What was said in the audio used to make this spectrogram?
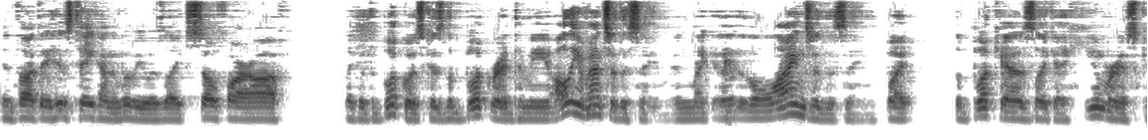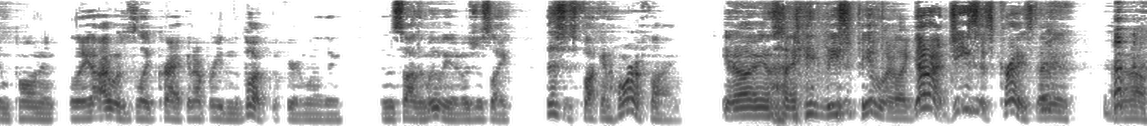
and thought that his take on the movie was like so far off like what the book was because the book read to me all the events are the same and like uh, the lines are the same but the book has like a humorous component. Like i was like cracking up reading the book the fear and loathing and saw the movie and it was just like this is fucking horrifying. You know i mean? Like these people are like god jesus christ. I mean i don't know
